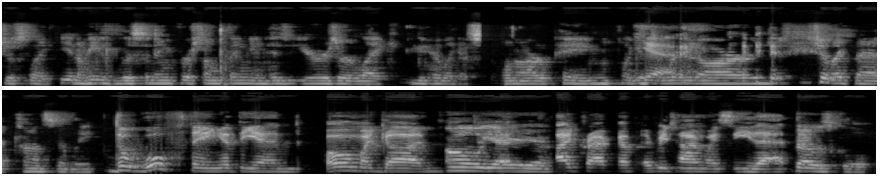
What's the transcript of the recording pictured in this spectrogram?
just like you know he's listening for something and his ears are like you hear like a sonar ping like it's Yeah. radar and just shit like that constantly the wolf thing at the end. Oh my god, oh yeah yeah yeah I crack up every time I see that. that was cool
